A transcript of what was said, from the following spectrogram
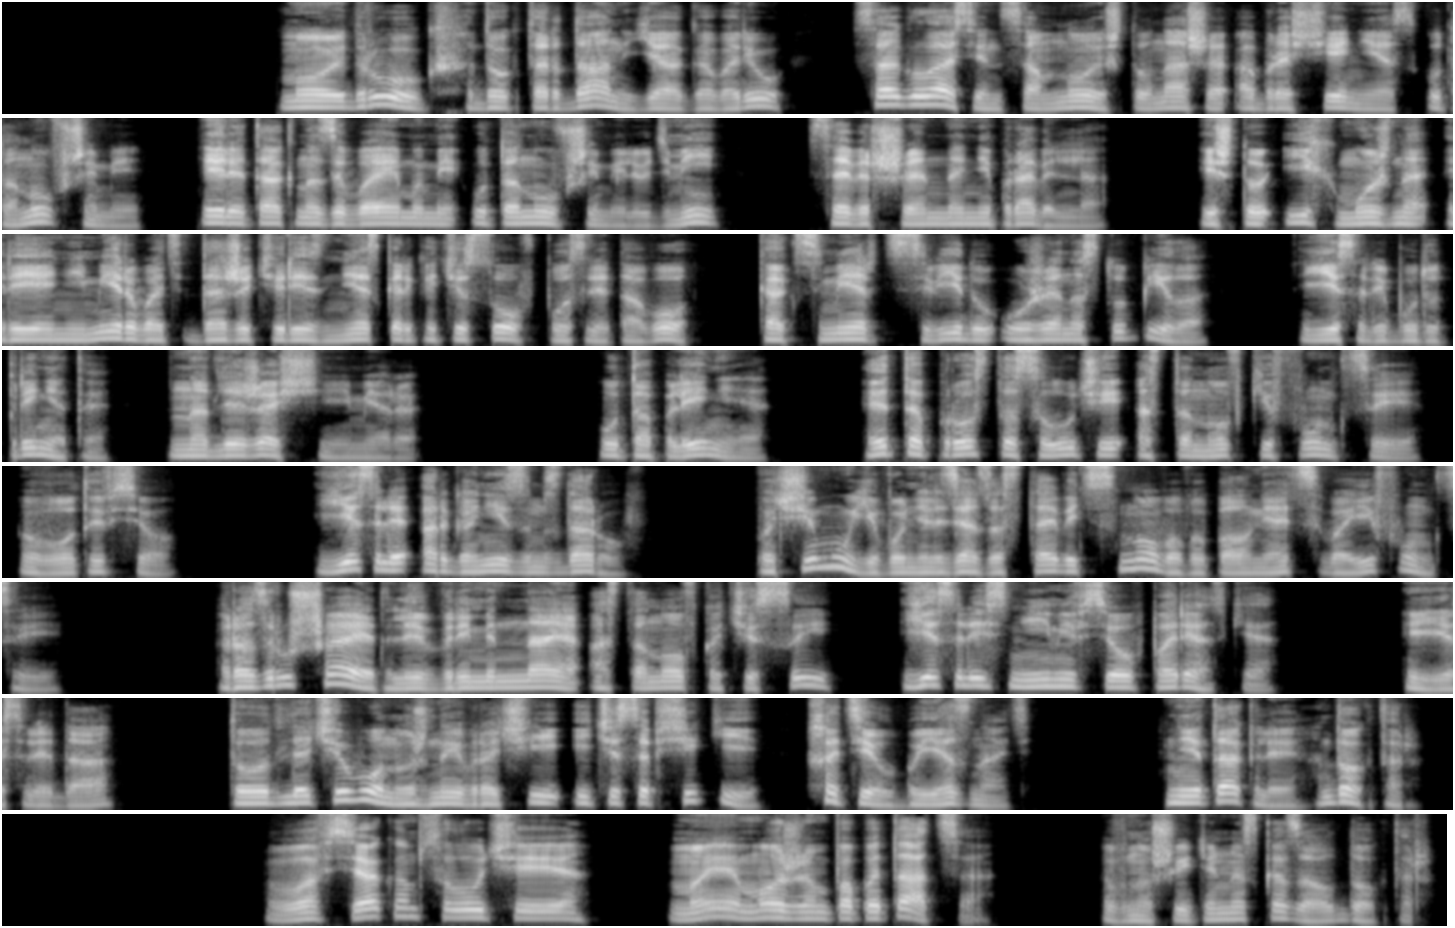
«Мой друг, доктор Дан, я говорю, согласен со мной, что наше обращение с утонувшими или так называемыми утонувшими людьми совершенно неправильно, и что их можно реанимировать даже через несколько часов после того, как смерть с виду уже наступила, если будут приняты надлежащие меры. Утопление – это просто случай остановки функции, вот и все. Если организм здоров, Почему его нельзя заставить снова выполнять свои функции? Разрушает ли временная остановка часы, если с ними все в порядке? И если да, то для чего нужны врачи и часовщики, хотел бы я знать. Не так ли, доктор? Во всяком случае, мы можем попытаться, внушительно сказал доктор.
